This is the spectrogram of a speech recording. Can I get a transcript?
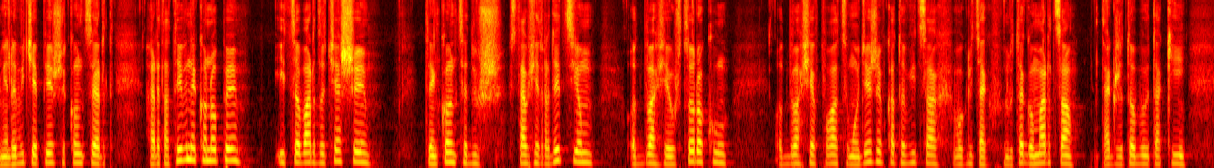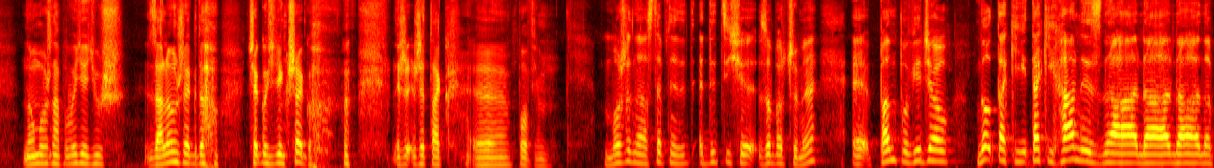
Mianowicie pierwszy koncert charytatywny Konopy i co bardzo cieszy, ten koncert już stał się tradycją, odbywa się już co roku, odbywa się w Pałacu Młodzieży w Katowicach w okolicach lutego, marca, także to był taki, no można powiedzieć już zalążek do czegoś większego, że, że tak e, powiem. Może na następnej edycji się zobaczymy. E, pan powiedział, no taki, taki Hanys na, na, na, na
